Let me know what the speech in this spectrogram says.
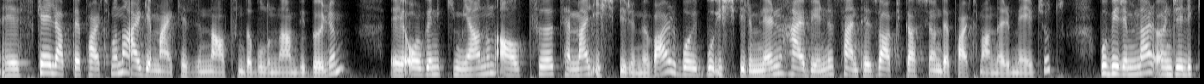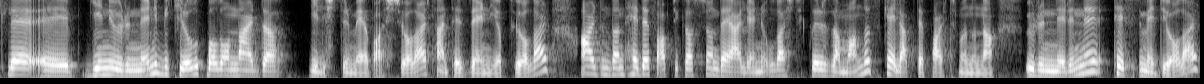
E, Scale Up departmanı ARGE merkezinin altında bulunan bir bölüm. Organik kimyanın altı temel iş birimi var. Bu, bu iş birimlerinin her birinin sentez ve aplikasyon departmanları mevcut. Bu birimler öncelikle e, yeni ürünlerini bir kiloluk balonlarda geliştirmeye başlıyorlar, sentezlerini yapıyorlar. Ardından hedef aplikasyon değerlerine ulaştıkları zaman da Scale-Up departmanına ürünlerini teslim ediyorlar.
